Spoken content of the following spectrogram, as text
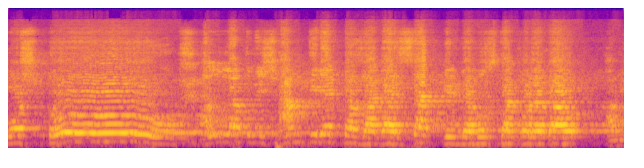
কষ্ট। আল্লাহ তুমি শান্তির একটা জায়গায় চাকরির ব্যবস্থা করে দাও। আমি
